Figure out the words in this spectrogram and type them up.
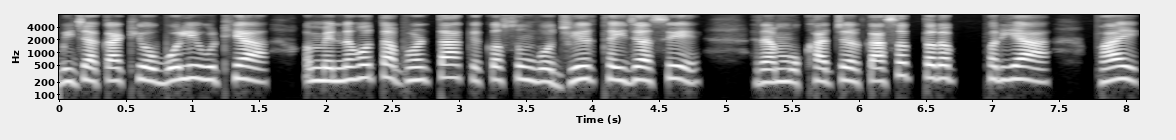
બીજા કાઠીઓ બોલી ઉઠ્યા, અમે નહોતા ભણતા કે કસુંબો ઝેર થઈ જશે. રામુ ખાચર કાસત તરફ ફર્યા ભાઈ,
